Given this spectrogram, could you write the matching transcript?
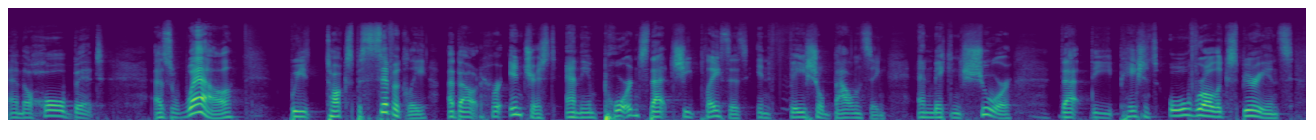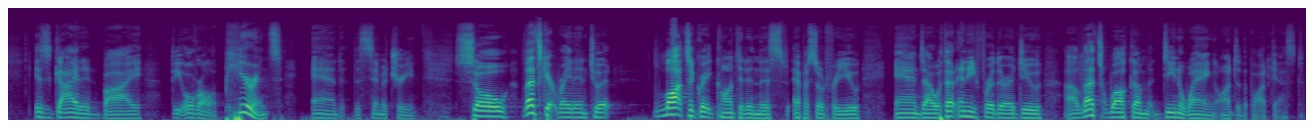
and the whole bit. As well, we talk specifically about her interest and the importance that she places in facial balancing and making sure that the patient's overall experience is guided by the overall appearance and the symmetry. So let's get right into it. Lots of great content in this episode for you. And uh, without any further ado, uh, let's welcome Dina Wang onto the podcast.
